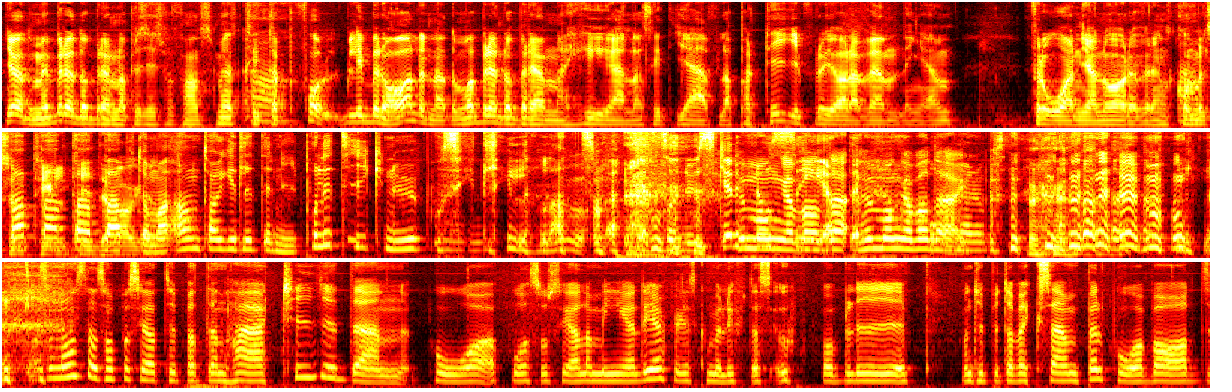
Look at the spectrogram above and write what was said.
Ja, de är beredda att bränna precis vad fan som helst. Titta på folk. Liberalerna, de var beredda att bränna hela sitt jävla parti för att göra vändningen från januariöverenskommelsen till tidelaget. De har antagit lite ny politik nu på sitt lilla landsmöte. Så nu ska Hur många var där- hur många var där? alltså någonstans hoppas jag typ att den här tiden på, på sociala medier faktiskt kommer lyftas upp och bli någon typ av exempel på vad,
